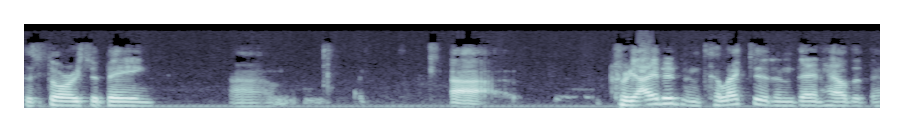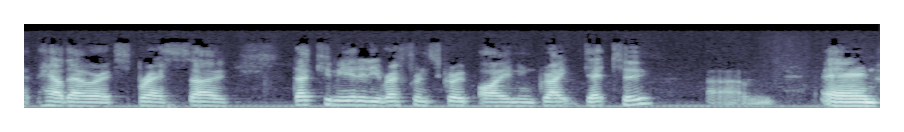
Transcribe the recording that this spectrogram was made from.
the stories are being um, uh, created and collected, and then how that how they were expressed. So that community reference group, I am in great debt to. Um, and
